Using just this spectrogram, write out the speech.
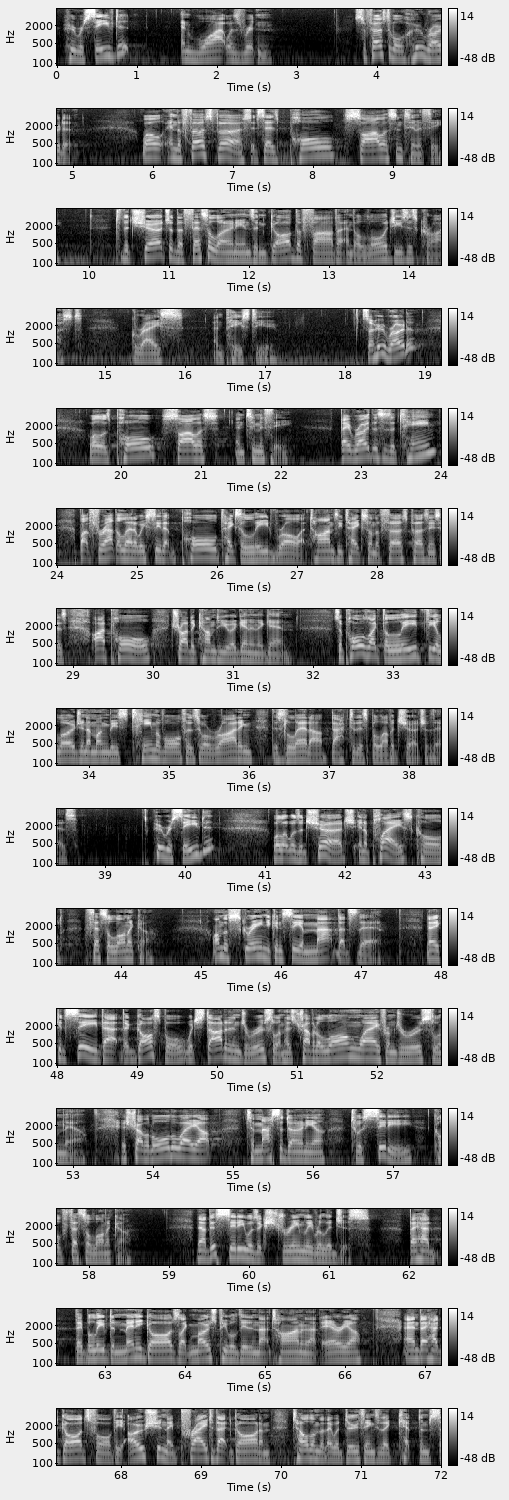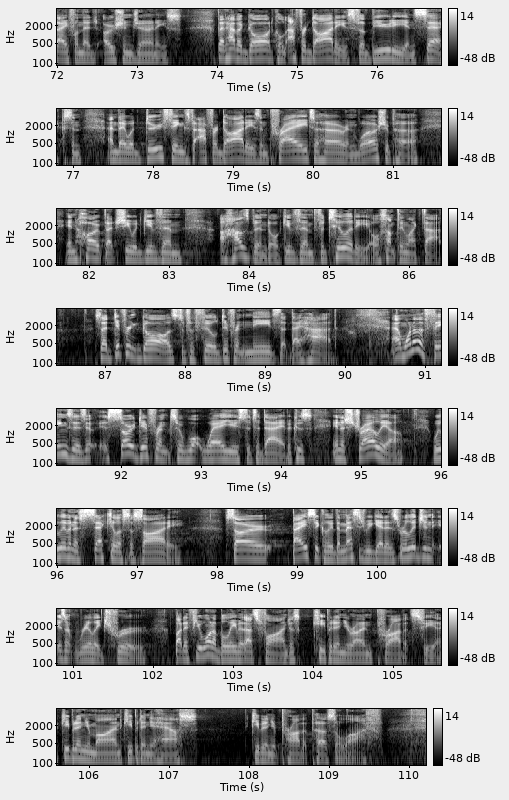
who received it, and why it was written. So, first of all, who wrote it? Well, in the first verse, it says Paul, Silas, and Timothy to the church of the Thessalonians and God the Father and the Lord Jesus Christ, grace and peace to you. So, who wrote it? Well, it was Paul, Silas, and Timothy. They wrote this as a team, but throughout the letter, we see that Paul takes a lead role. At times, he takes on the first person. He says, I, Paul, tried to come to you again and again. So, Paul's like the lead theologian among this team of authors who are writing this letter back to this beloved church of theirs. Who received it? Well, it was a church in a place called Thessalonica. On the screen, you can see a map that's there. Now, you can see that the gospel, which started in Jerusalem, has traveled a long way from Jerusalem now. It's traveled all the way up to Macedonia to a city called Thessalonica. Now, this city was extremely religious. They had they believed in many gods, like most people did in that time and in that area. And they had gods for the ocean. They pray to that god and tell them that they would do things that they kept them safe on their ocean journeys. They'd have a god called Aphrodite for beauty and sex, and, and they would do things for Aphrodite and pray to her and worship her in hope that she would give them a husband or give them fertility or something like that. So, different gods to fulfill different needs that they had. And one of the things is it's so different to what we're used to today because in Australia, we live in a secular society. So basically, the message we get is religion isn't really true. But if you want to believe it, that's fine. Just keep it in your own private sphere. Keep it in your mind, keep it in your house, keep it in your private personal life.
